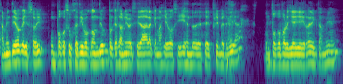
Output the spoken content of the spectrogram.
También te digo que yo soy un poco subjetivo con Duke porque es la universidad a la que más llevo siguiendo desde el primer día. Un poco por JJ Redick también.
